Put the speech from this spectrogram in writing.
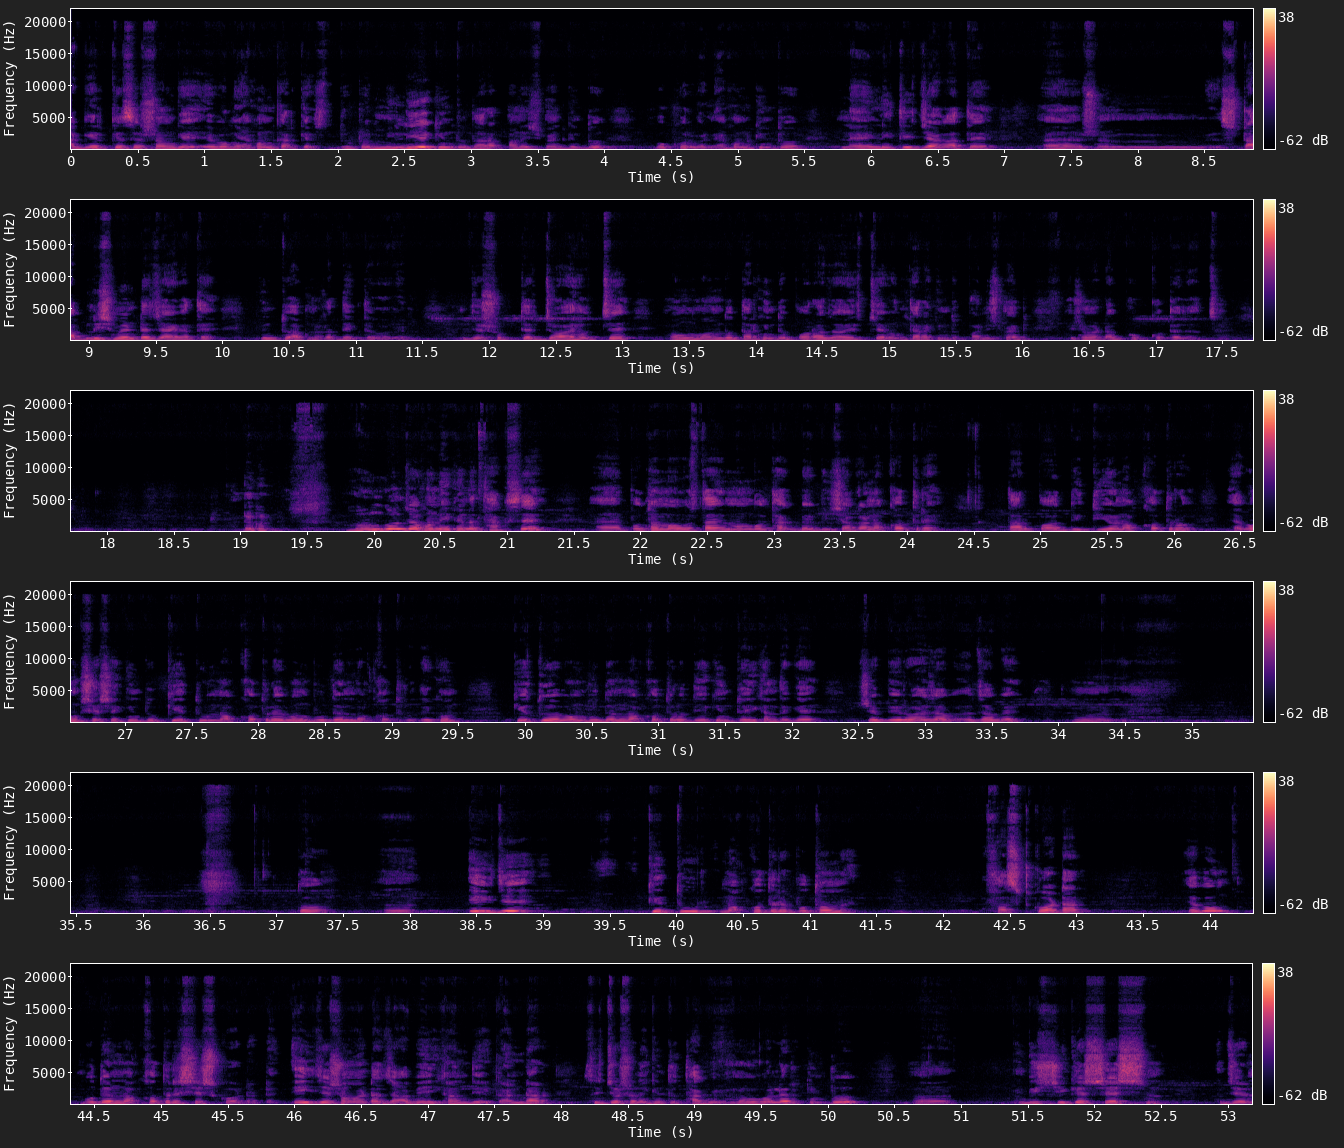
আগের কেসের সঙ্গে এবং এখনকার কেস দুটো মিলিয়ে কিন্তু তারা পানিশমেন্ট কিন্তু ভোগ করবেন। এখন কিন্তু ন্যায় নীতির জায়গাতে স্টাবলিশমেন্টের জায়গাতে কিন্তু আপনারা দেখতে পাবেন যে সত্যের জয় হচ্ছে এবং মন্দতার কিন্তু পরাজয় হচ্ছে এবং তারা কিন্তু পানিশমেন্ট এই সময়টা ভোগ করতে যাচ্ছে। দেখুন, মঙ্গল যখন এখানে থাকছে প্রথম অবস্থায় মঙ্গল থাকবে বিশাখা নক্ষত্রে, তারপর দ্বিতীয় নক্ষত্র এবং শেষে কিন্তু কেতুর নক্ষত্র এবং বুধের নক্ষত্র। দেখুন, কেতু এবং বুধের নক্ষত্র দিয়ে কিন্তু এখান থেকে সে বের যাবে যাবে। তো এই যে কেতুর নক্ষত্রের প্রথম ফার্স্ট কোয়ার্টার এবং বুধের নক্ষত্রের শেষ কোয়ার্টারটা। এই যে সময়টা যাবে এখান দিয়ে, গান্ডার সিচুয়েশনে কিন্তু থাকবে। মঙ্গলের কিন্তু বৃশ্চিকের শেষ যে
